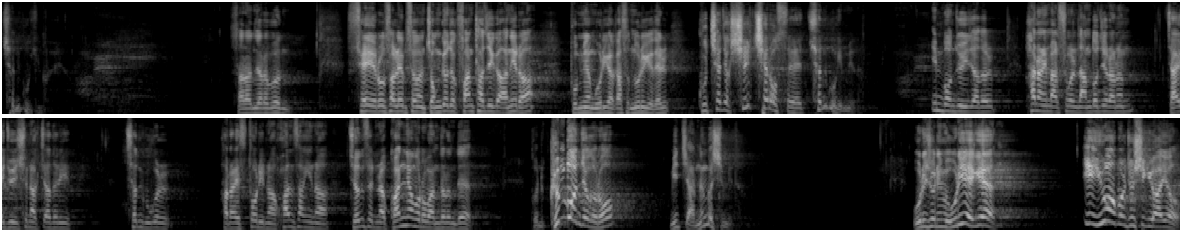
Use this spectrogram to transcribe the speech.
천국인 거예요. 사랑 여러분, 새 예루살렘 성은 종교적 판타지가 아니라 분명 우리가 가서 누리게 될 구체적 실체로서의 천국입니다. 인본주의자들, 하나님 말씀을 난도질하는 자유주의 신학자들이 천국을 하나의 스토리나 환상이나 전설이나 관념으로 만드는데 그건 근본적으로 믿지 않는 것입니다. 우리 주님은 우리에게 이 유업을 주시기 위하여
